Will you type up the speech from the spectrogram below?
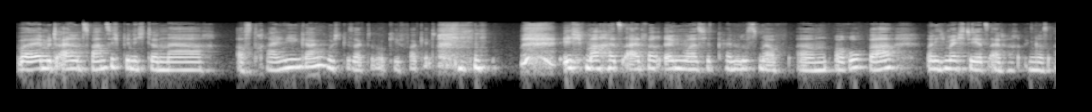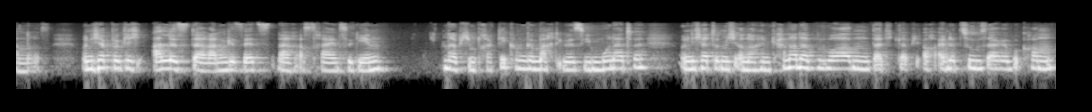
weil mit 21 bin ich dann nach Australien gegangen, wo ich gesagt habe, okay, fuck it. ich mache jetzt einfach irgendwas, ich habe keine Lust mehr auf ähm, Europa und ich möchte jetzt einfach irgendwas anderes. Und ich habe wirklich alles daran gesetzt, nach Australien zu gehen. Dann habe ich ein Praktikum gemacht über sieben Monate und ich hatte mich auch noch in Kanada beworben. Da hatte ich, glaube ich, auch eine Zusage bekommen.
